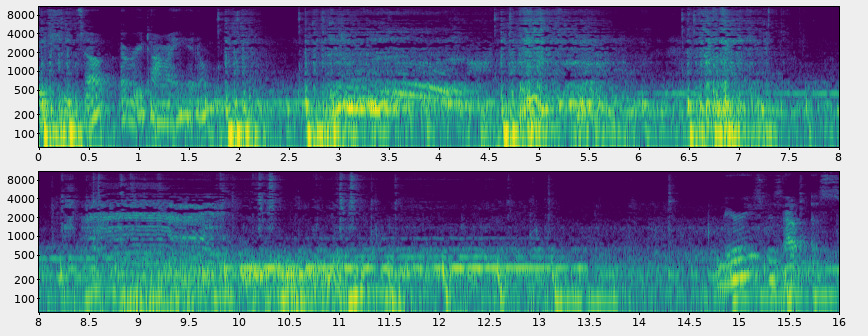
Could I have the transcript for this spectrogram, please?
always shoots up every time I hit him. Where is this atlas?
